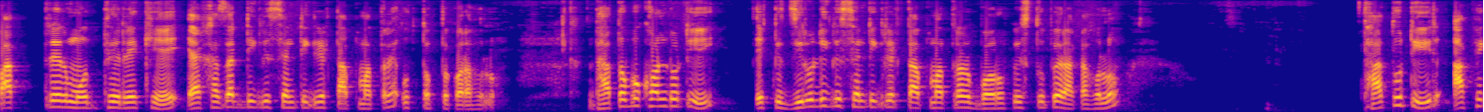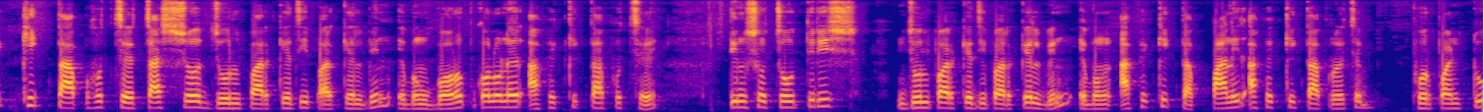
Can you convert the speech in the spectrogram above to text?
পাত্রের মধ্যে রেখে এক হাজার ডিগ্রি সেন্টিগ্রেড তাপমাত্রায় উত্তপ্ত করা হলো। ধাতব খণ্ডটি একটি জিরো ডিগ্রি সেন্টিগ্রেড তাপমাত্রার বরফ স্তূপে রাখা হলো। ধাতুটির আপেক্ষিক তাপ হচ্ছে চারশো joule per KG per kelvin এবং বরফ গলনের আপেক্ষিক তাপ হচ্ছে তিনশো চৌত্রিশ joule per KG per kelvin এবং আপেক্ষিক তাপ, পানির আপেক্ষিক তাপ রয়েছে four point two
